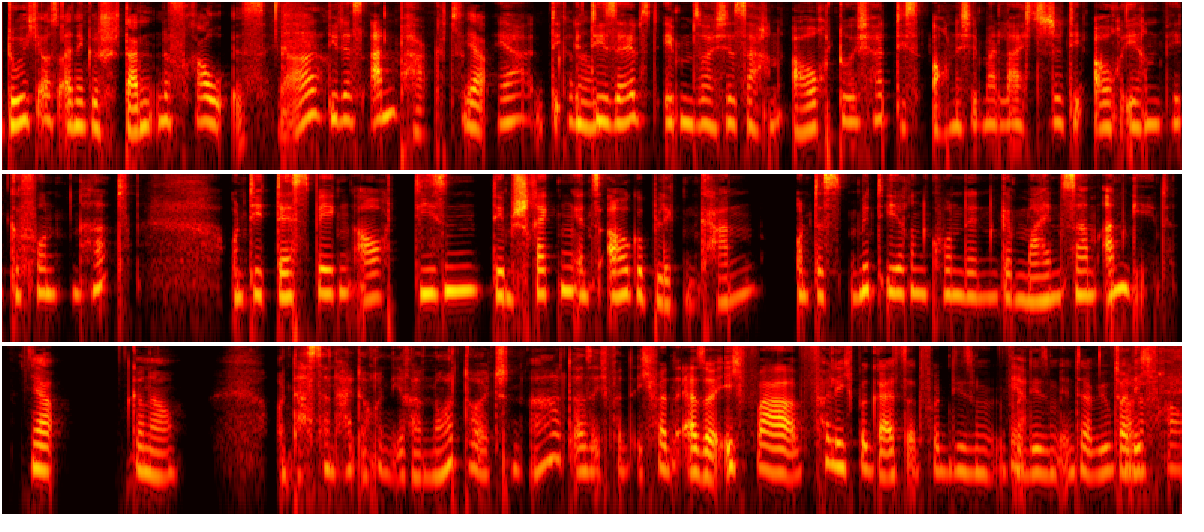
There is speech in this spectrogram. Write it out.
durchaus eine gestandene Frau ist, ja. Die das anpackt. Ja. Ja, die, genau. die selbst eben solche Sachen auch durch hat, die es auch nicht immer leicht hatte, die auch ihren Weg gefunden hat und die deswegen auch diesen, dem Schrecken ins Auge blicken kann und das mit ihren Kundinnen gemeinsam angeht. Ja, genau. Und das dann halt auch in ihrer norddeutschen Art. Also ich fand, ich fand, also ich war völlig begeistert von diesem, von ja, diesem Interview, weil ich Frau.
